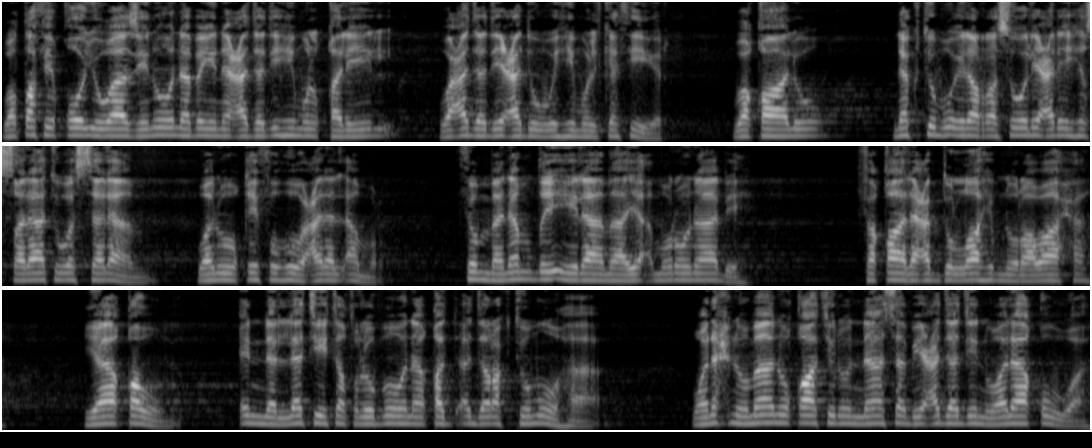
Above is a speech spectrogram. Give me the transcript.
وطفقوا يوازنون بين عددهم القليل وعدد عدوهم الكثير وقالوا نكتب إلى الرسول عليه الصلاة والسلام ونوقفه على الأمر ثم نمضي إلى ما يأمرنا به. فقال عبد الله بن رواحة يا قوم إن التي تطلبون قد أدركتموها ونحن ما نقاتل الناس بعدد ولا قوة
